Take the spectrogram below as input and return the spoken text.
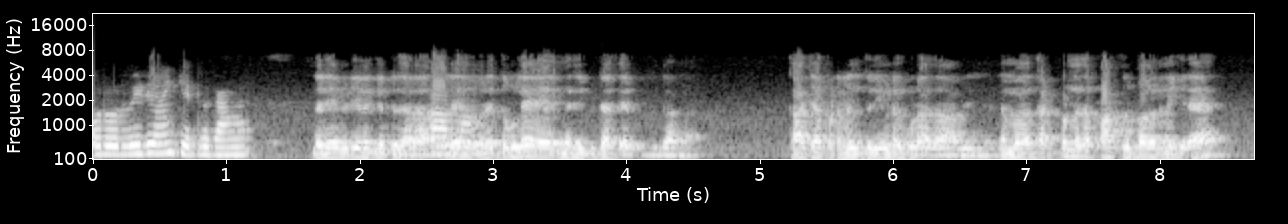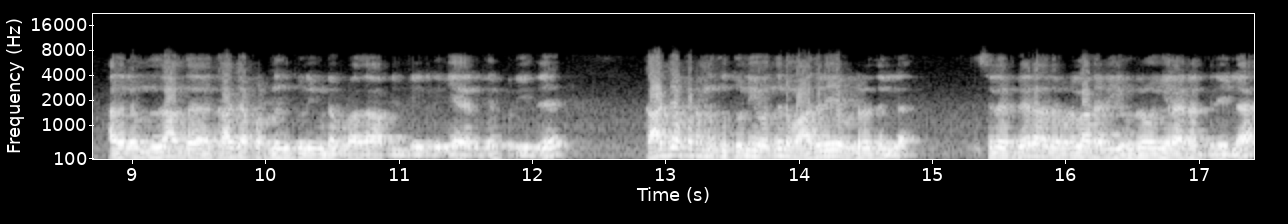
ஒரு ஒரு வீடியோலையும் கேட்டிருக்காங்க. நிறைய வீடியோல கேட்டிருக்காங்க. ஒரே ஒரே தொகுலே மாதிரி ரிப்பீட்டாக கேட்டுருக்காங்க காஜா பட்டலுக்கு துணி விடக்கூடாதா அப்படின்னு. நம்ம கட் பண்ணதை பார்த்துருப்பாங்கன்னு நினைக்கிறேன். அதுல இருந்து தான் அந்த காஜா பட்டலுக்கு துணி விடக்கூடாதா அப்படின்னு கேட்குறீங்க எனக்கு புரியுது. காஜா பட்டலுக்கு துணி வந்து நம்ம அதிலேயே விடுறது சில பேர் அதில் விடலாம் நினைக்க விடுறவங்களா என்னன்னு தெரியல.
